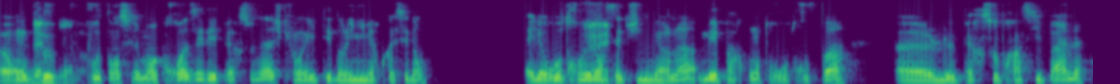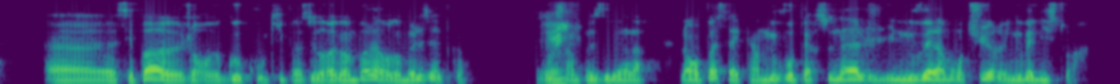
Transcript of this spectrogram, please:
Euh, on peut potentiellement croiser des personnages qui ont été dans l'univers précédent et les retrouver ouais. dans cet univers-là, mais par contre, on retrouve pas euh, le perso principal. Euh, c'est pas euh, genre Goku qui passe de Dragon Ball à Dragon Ball Z, quoi. Oui. C'est un peu ce délire-là. Là, on passe avec un nouveau personnage, une nouvelle aventure, une nouvelle histoire.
